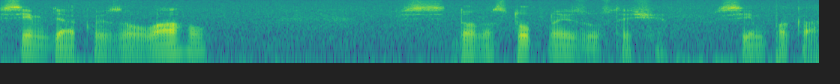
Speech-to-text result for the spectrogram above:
Всім дякую за увагу. До наступної зустрічі. Всім пока.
